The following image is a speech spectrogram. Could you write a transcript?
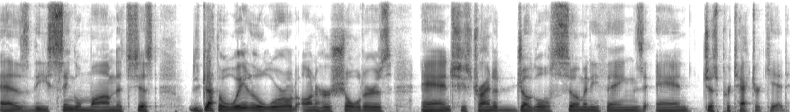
as the single mom that's just got the weight of the world on her shoulders and she's trying to juggle so many things and just protect her kid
